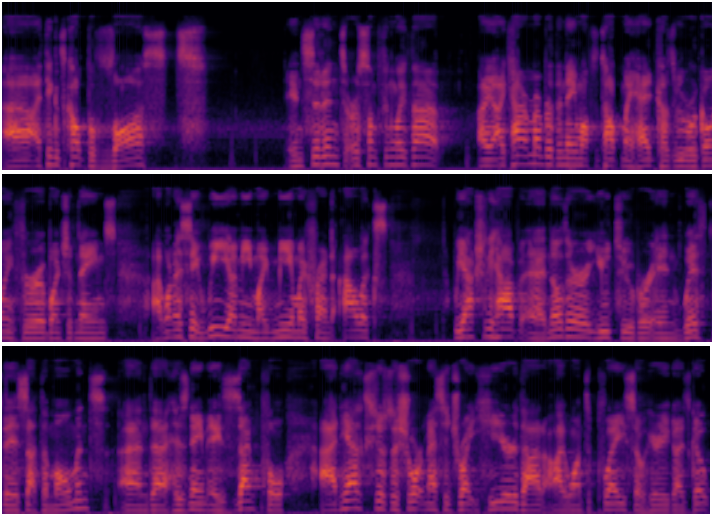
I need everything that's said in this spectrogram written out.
uh, I think it's called The Lost Incident or something like that. I, I can't remember the name off the top of my head because we were going through a bunch of names. Uh, when I say we, I mean my me and my friend Alex. We actually have another YouTuber in with this at the moment, and uh, his name is Xemptful, and he has just a short message right here that I want to play, so here you guys go.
